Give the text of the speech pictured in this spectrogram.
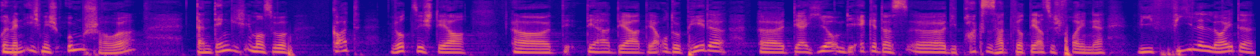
Und wenn ich mich umschaue, dann denke ich immer so, Gott wird sich der der, der, der Orthopäde, äh, der hier um die Ecke das, äh, die Praxis hat, wird der sich freuen. Ne? Wie viele Leute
